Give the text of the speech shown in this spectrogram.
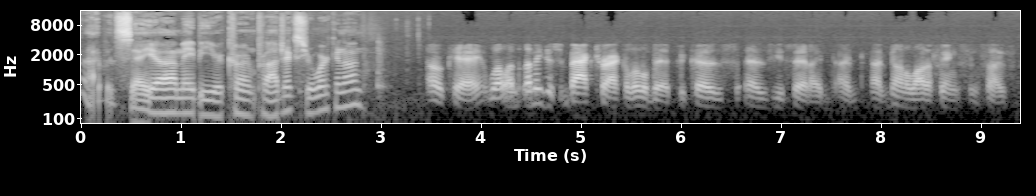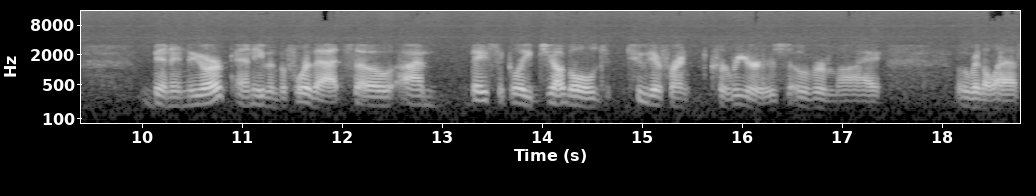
I would say uh, maybe your current projects you're working on. Okay. Well, let, me just backtrack a little bit because, as you said, I, I, I've done a lot of things since I've been in New York, and even before that. So I'm basically juggled two different careers over my over the last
